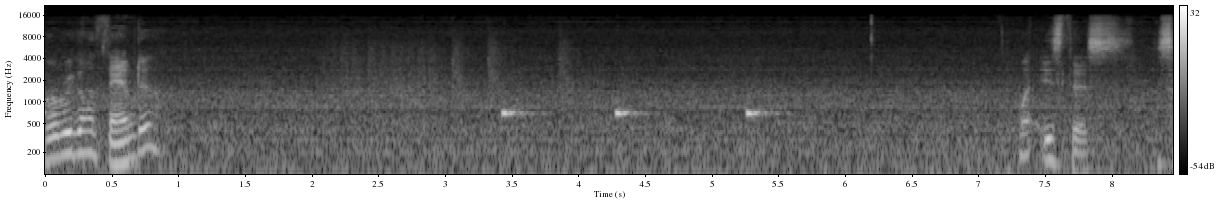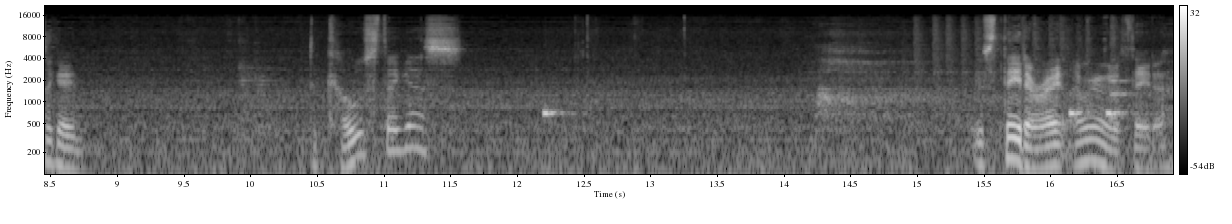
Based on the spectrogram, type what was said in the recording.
Where are we going, Thamda? What is this? It's like a the coast, I guess. It's Theta, right? I'm gonna go to Theta.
